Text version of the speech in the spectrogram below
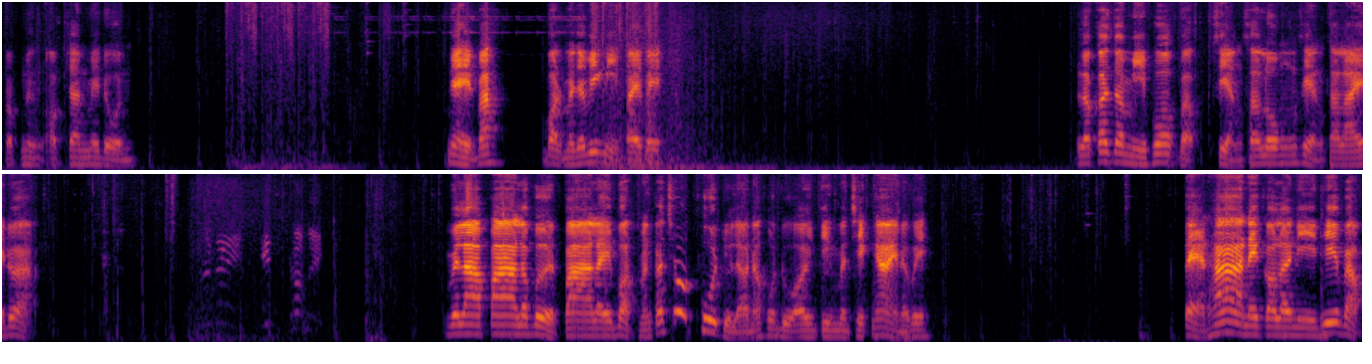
แป๊บหนึ่งออปชันไม่โดน เนี่ยเห็นปะบอทมันจะวิ่งหนีไปไป แล้วก็จะมีพวกแบบเสียงสลงเสียงสไลด์ด้วย เวลาปลาระเบิดปลาอะไรบอทมันก็ชอบพูดอยู่แล้วนะคนดูเอาจริงๆมันเช็คง่ายนะเว้ยแต่ถ้าในกรณีที่แบบ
